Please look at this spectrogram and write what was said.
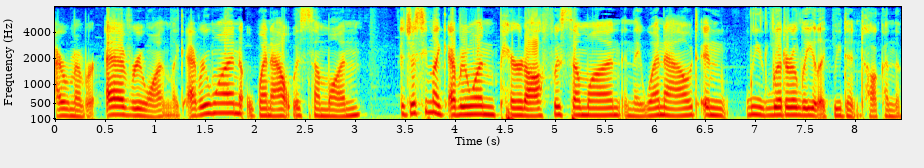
I remember everyone, like everyone, went out with someone it just seemed like everyone paired off with someone and they went out and we literally like we didn't talk on the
